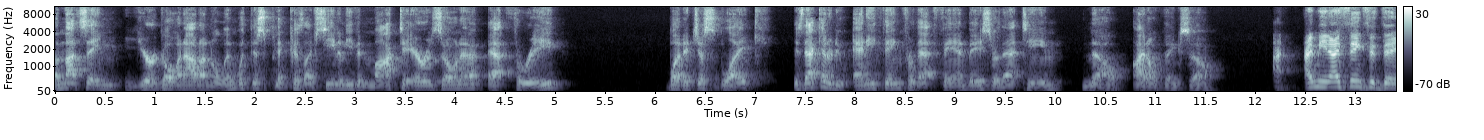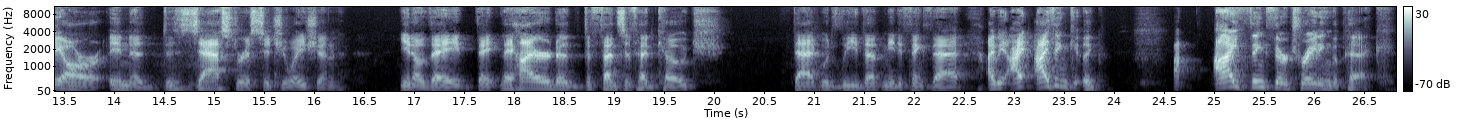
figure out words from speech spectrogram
I'm not saying you're going out on a limb with this pick because I've seen him even mock to Arizona at three. But it just like, is that going to do anything for that fan base or that team? No, I don't think so. I, I mean, I think that they are in a disastrous situation. You know, they they they hired a defensive head coach that would lead them, me to think that. I mean, I I think like I, think they're trading the pick.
